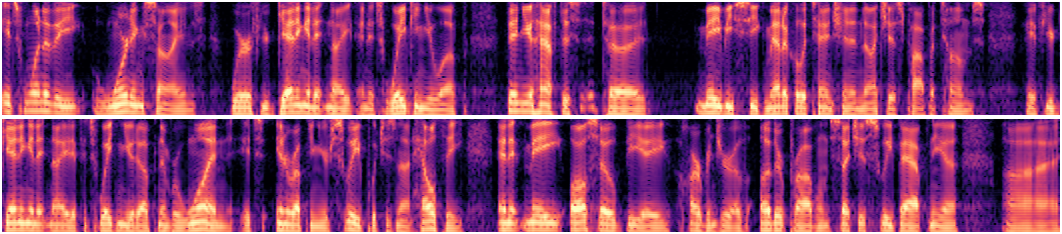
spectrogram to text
it's one of the warning signs where if you're getting it at night and it's waking you up, then you have to to maybe seek medical attention and not just pop a tums. If you're getting it at night, if it's waking you up, number one, it's interrupting your sleep, which is not healthy, and it may also be a harbinger of other problems such as sleep apnea. Uh,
